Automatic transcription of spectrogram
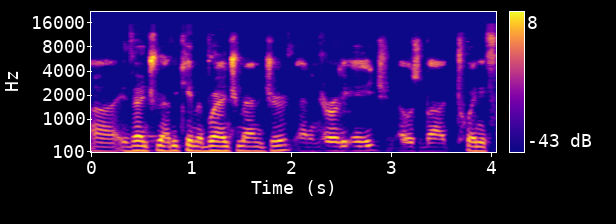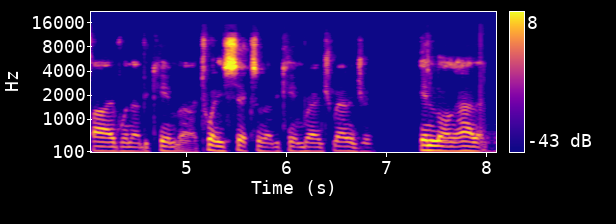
Uh, eventually, I became a branch manager at an early age. I was about 25 when I became uh, 26 when I became branch manager in Long Island.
